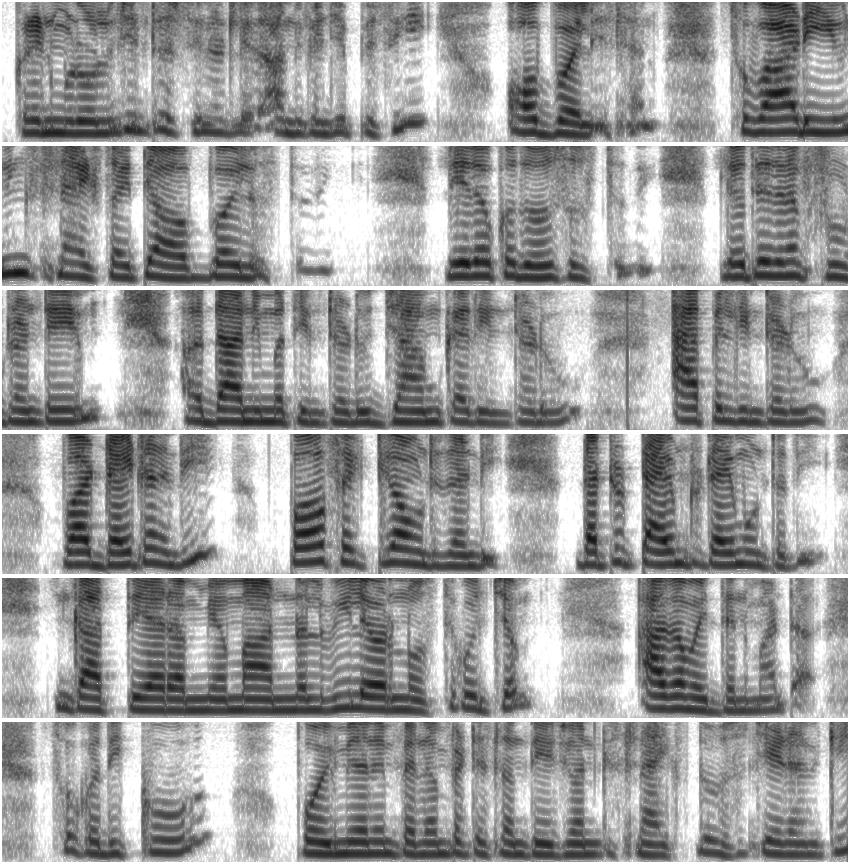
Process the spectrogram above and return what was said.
ఒక 2, 3 రోజుల నుంచి ఇంట్రెస్ట్ తినట్లేదు. అందుకని చెప్పేసి ఆఫ్ బాయిల్ ఇస్తాను సో, వాడి ఈవినింగ్ స్నాక్స్‌లో అయితే ఆఫ్ బాయిల్ వస్తుంది లేదా ఒక దోశ వస్తుంది లేకపోతే ఏదైనా ఫ్రూట్ అంటే దానిమ్మ తింటాడు, జామకాయ తింటాడు, యాపిల్ తింటాడు. వాడి డైట్ అనేది పర్ఫెక్ట్‌గా ఉంటుందండి దట్ టు టు టైం ఉంటుంది ఇంకా అత్తయ్య, రమ్య, మా అన్నలు వీళ్ళు ఎవరైనా వస్తే కొంచెం ఆగమైద్దనమాట. సో, ఒక దిక్కు పొయ్యి మీద నేను పెనం పెట్టేసాను తేజువానికి స్నాక్స్ దోశ చేయడానికి.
